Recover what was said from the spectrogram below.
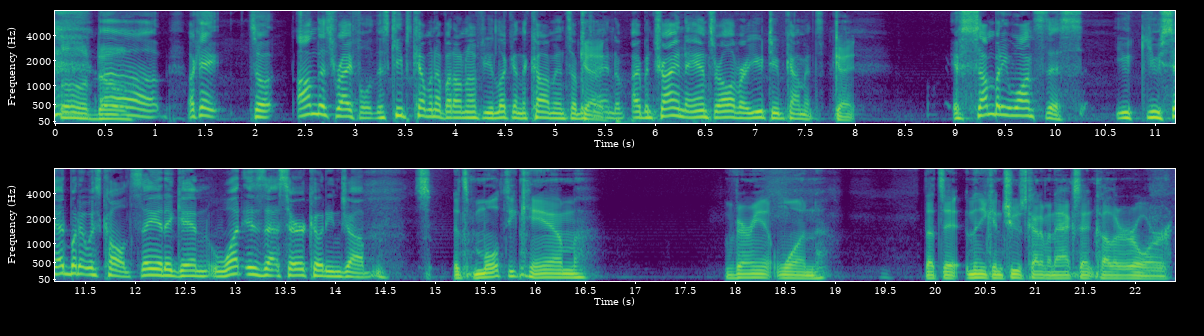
oh no. Uh, okay, so on this rifle, this keeps coming up. I don't know if you look in the comments. I've been Okay. trying to I've been trying to answer all of our YouTube comments. Okay. If somebody wants this, you you said what it was called. Say it again. What is that Cerakoting job? It's, it's multicam variant one. That's it. And then you can choose kind of an accent color or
